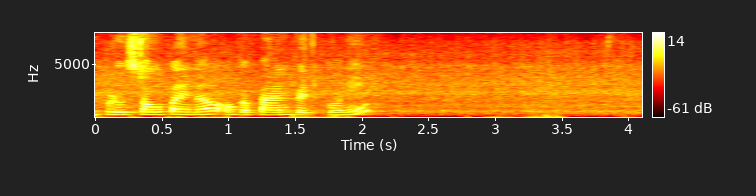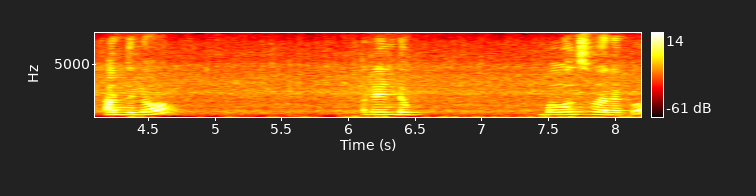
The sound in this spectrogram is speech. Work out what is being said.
ఇప్పుడు స్టవ్ పైన ఒక ప్యాన్ పెట్టుకొని అందులో రెండు బౌల్స్ వరకు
